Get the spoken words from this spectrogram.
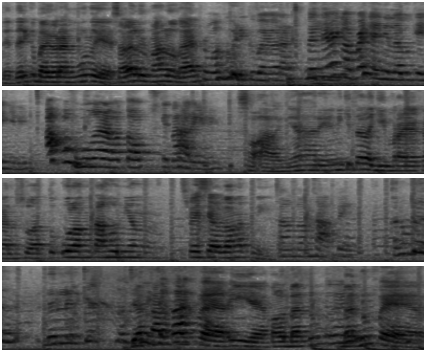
dari tadi kebayoran mulu ya soalnya rumah lo kan. Rumah gue di kebayoran. Btw iya. ngapain nyanyi lagu kayak gini? Apa hubungan sama tops kita hari ini? Soalnya hari ini kita lagi merayakan suatu ulang tahun yang spesial banget nih. Tahun-tahun sampai kan udah dari liriknya Jakarta Fair iya. Kalau Bandung Bandung. Fair.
